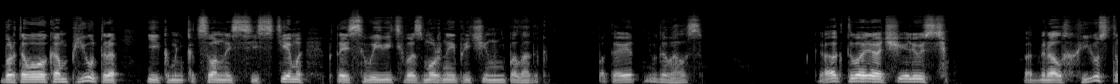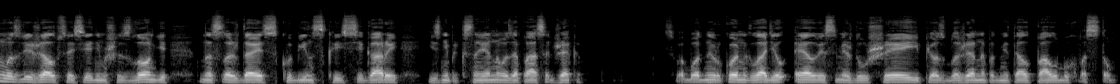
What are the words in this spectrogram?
бортового компьютера и коммуникационной системы, пытаясь выявить возможные причины неполадок. Пока это не удавалось. — Как твоя челюсть? Адмирал Хьюстон возлежал в соседнем шезлонге, наслаждаясь кубинской сигарой из неприкосновенного запаса Джека. Свободной рукой он гладил Элвиса между ушей, и пес блаженно подметал палубу хвостом.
